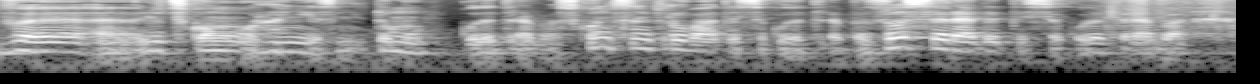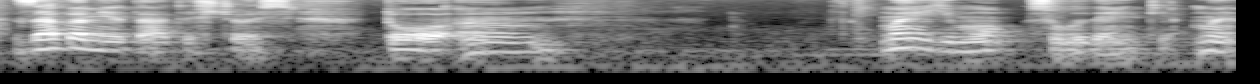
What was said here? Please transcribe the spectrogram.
в е, людському організмі. Тому, коли треба сконцентруватися, коли треба зосередитися, коли треба запам'ятати щось, то ем, ми їмо солоденьке. Ми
